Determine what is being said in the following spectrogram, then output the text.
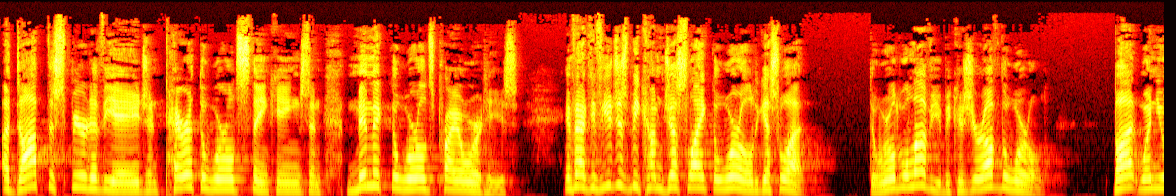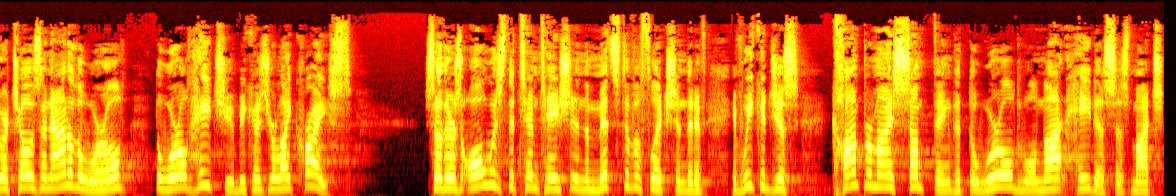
adopt the spirit of the age and parrot the world's thinkings and mimic the world's priorities, in fact, if you just become just like the world, guess what? The world will love you because you're of the world. But when you are chosen out of the world, the world hates you because you're like Christ. So there's always the temptation in the midst of affliction that if, if we could just compromise something that the world will not hate us as much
